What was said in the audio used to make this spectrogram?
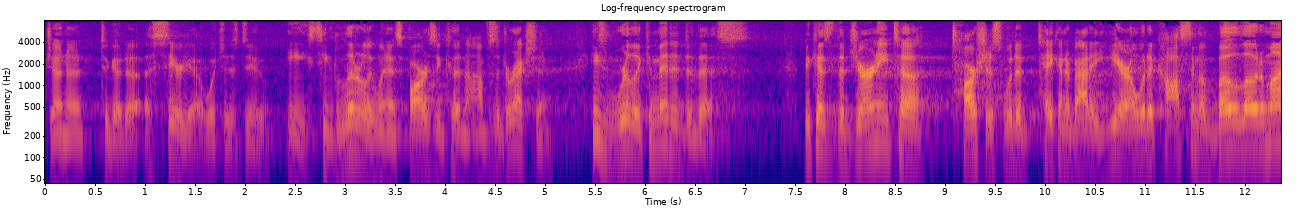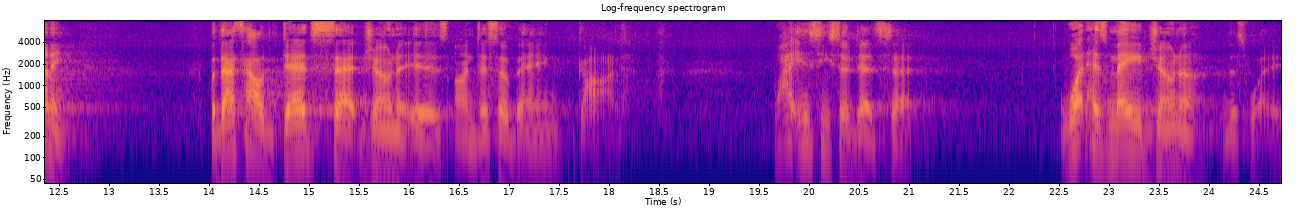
Jonah to go to Assyria, which is due east. He literally went as far as he could in the opposite direction. He's really committed to this because the journey to Tarshish would have taken about a year and would have cost him a boatload of money. But that's how dead set Jonah is on disobeying God. Why is he so dead set? What has made Jonah this way?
